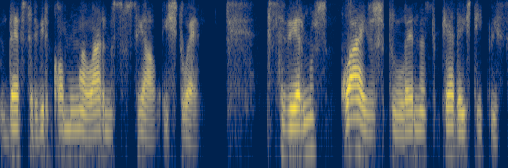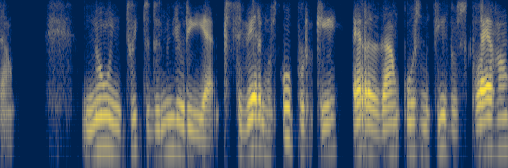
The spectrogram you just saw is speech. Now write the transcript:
deve servir como um alarme social, isto é, percebermos quais os problemas de cada instituição. Num intuito de melhoria, percebermos o porquê, a razão, os motivos que levam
